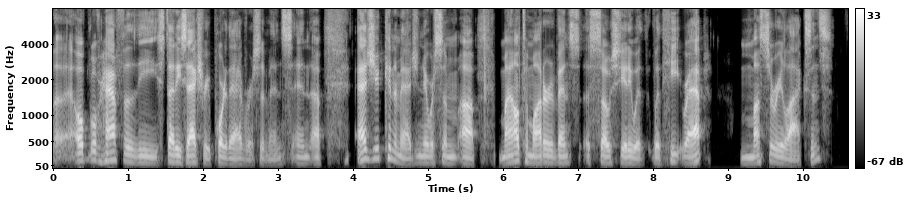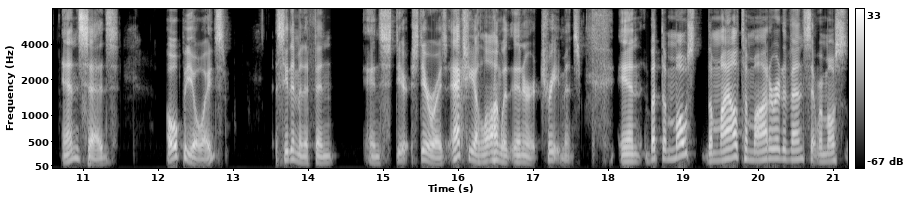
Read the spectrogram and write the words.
uh, over half of the studies actually reported adverse events. And uh, as you can imagine, there were some uh, mild to moderate events associated with, with heat wrap, muscle relaxants, NSAIDs, opioids, acetaminophen, and steroids, actually along with inert treatments. And but the most the mild to moderate events that were most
